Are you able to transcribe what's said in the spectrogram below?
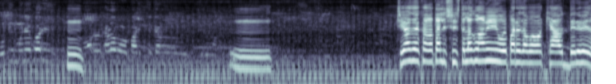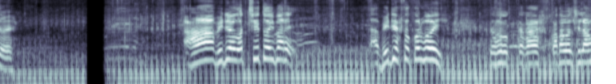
যদি মনে করি হুম। মোটর খাড়াবো বাড়ি থেকে আমি ঠিক আছে কাকা তাহলে সুস্থ লাগো আমি ওই পারে যাব আবার খেয়া দেরি হয়ে যাবে। হ্যাঁ ভিডিও করছি তো ওই পারে। হ্যাঁ, ভিডিও তো করবোই। তো কাকা কথা বলছিলাম।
